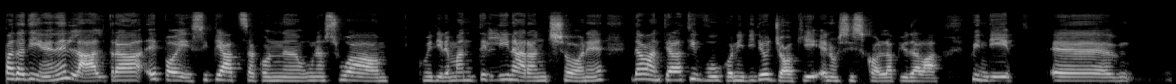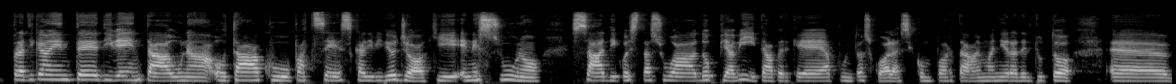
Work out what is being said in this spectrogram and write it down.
patatine nell'altra e poi si piazza con una sua come dire, mantellina arancione davanti alla TV con i videogiochi e non si scolla più da là. Quindi eh, praticamente diventa una otaku pazzesca di videogiochi e nessuno sa di questa sua doppia vita perché appunto a scuola si comporta in maniera del tutto eh,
